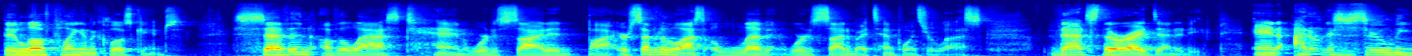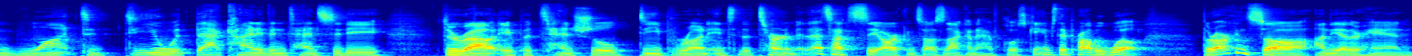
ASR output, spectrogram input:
They love playing in the close games. Seven of the last 10 were decided by, or seven of the last 11 were decided by 10 points or less. That's their identity. And I don't necessarily want to deal with that kind of intensity throughout a potential deep run into the tournament. That's not to say Arkansas is not going to have close games, they probably will. But Arkansas, on the other hand,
